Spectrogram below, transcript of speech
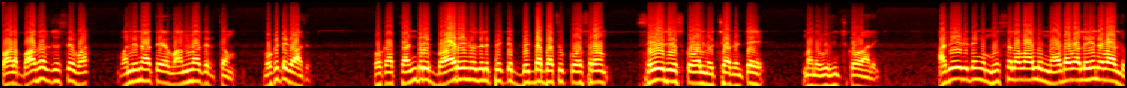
వాళ్ళ బాధలు చూస్తే వ- వన్నినా తే- వన్నునా ఒకటి కాదు. ఒక తండ్రి భార్యను వదిలిపెట్టి బిడ్డ బతుకు కోసం సేవ్ చేసుకోవాలని వచ్చాడంటే మనం ఊహించుకోవాలి. అదేవిధంగా ముసలి వాళ్ళు నడవలేని వాళ్ళు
